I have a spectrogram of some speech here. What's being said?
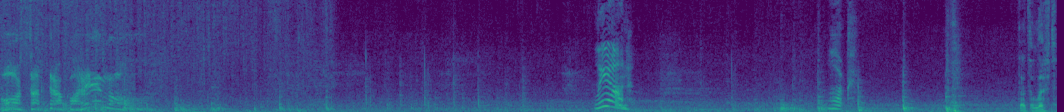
¡Os atraparemos! Leon! Look, That the lift?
